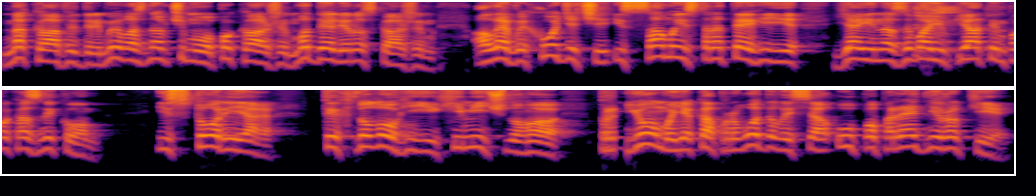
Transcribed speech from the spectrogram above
на кафедрі, ми вас навчимо, покажемо, моделі розкажемо. Але виходячи із самої стратегії, я її називаю п'ятим показником. Історія технології хімічного прийому, яка проводилася у попередні роки.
